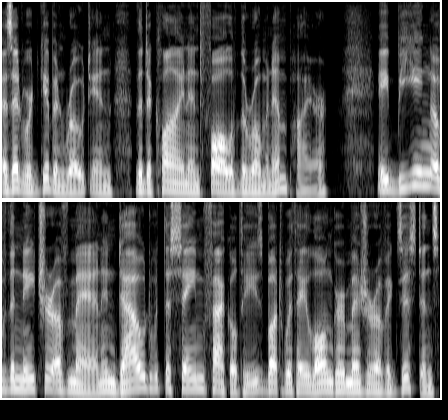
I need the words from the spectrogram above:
As Edward Gibbon wrote in The Decline and Fall of the Roman Empire, a being of the nature of man, endowed with the same faculties but with a longer measure of existence,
